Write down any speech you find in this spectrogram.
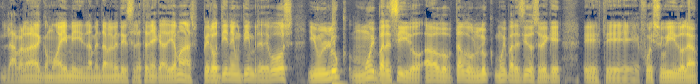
la verdad, como Amy, lamentablemente que se la extraña cada día más, pero tiene un timbre de voz y un look muy parecido. Ha adoptado un look muy parecido, se ve que este, fue su ídola,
